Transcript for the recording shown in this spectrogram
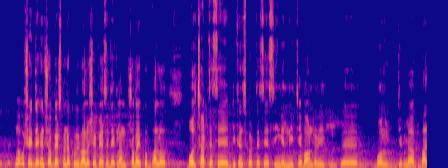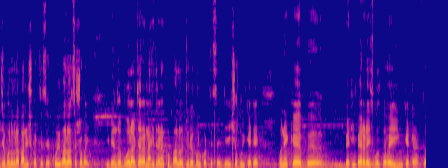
দেখলেন? অবশ্যই। দেখেন, সব ব্যাটসম্যানরা খুবই ভালো শেপে আছে, দেখলাম। সবাই খুব ভালো বল ছাড়তেছে ডিফেন্স করতেছে সিঙ্গেল নিচ্ছে বাউন্ডারি বল যেগুলো বাজে বল ওগুলো পানিশ করতেছে। খুবই ভালো আছে সবাই। ইভেন তো বোলার যারা, নাহিদ রানা খুব ভালো জুড়ে বল করতেছে, যে এইসব উইকেটে অনেক ব্যাটিং প্যারাডাইজ বলতে হয় এই উইকেটটা তো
